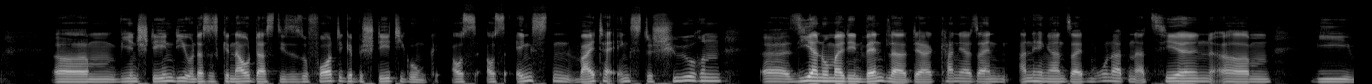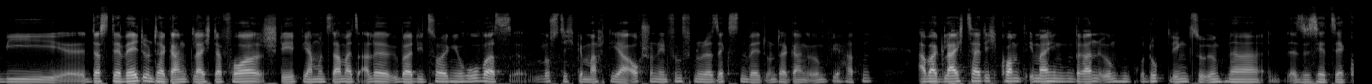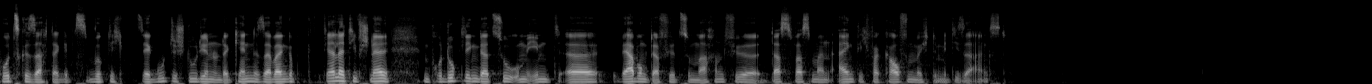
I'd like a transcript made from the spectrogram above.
Ähm, wie entstehen die? Und das ist genau das, diese sofortige Bestätigung. Aus, aus Ängsten weiter Ängste schüren. Äh, sieh ja nur mal den Wendler, der kann ja seinen Anhängern seit Monaten erzählen, ähm, wie, wie, äh, dass der Weltuntergang gleich davor steht. Wir haben uns damals alle über die Zeugen Jehovas äh, lustig gemacht, die ja auch schon den fünften oder sechsten Weltuntergang irgendwie hatten. Aber gleichzeitig kommt immer hinten dran irgendein Produktlink zu irgendeiner, also ist jetzt sehr kurz gesagt, da gibt es wirklich sehr gute Studien und Erkenntnisse, aber dann gibt relativ schnell einen Produktlink dazu, um eben äh, Werbung dafür zu machen, für das, was man eigentlich verkaufen möchte mit dieser Angst.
